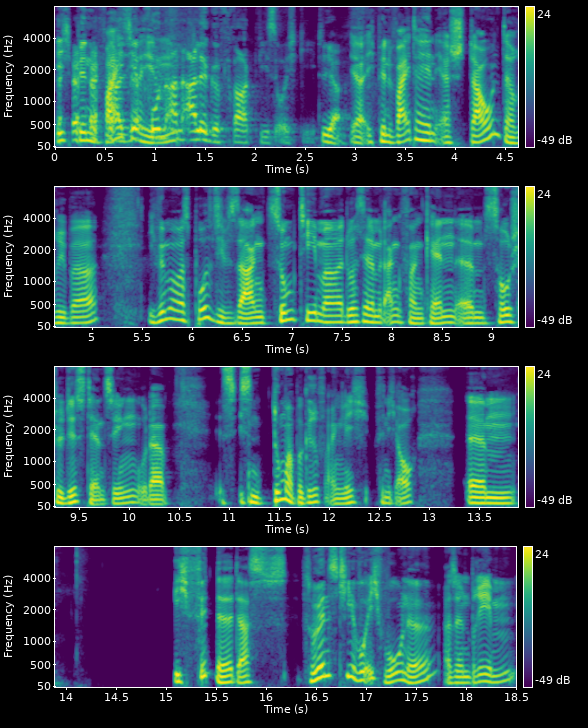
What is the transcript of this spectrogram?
Ich bin Also weiterhin. vorhin an alle gefragt, wie es euch geht. Ja. Ja, ich bin weiterhin erstaunt darüber. Ich will mal was Positives sagen zum Thema, du hast ja damit angefangen, Ken, ähm, Social Distancing oder es ist ein dummer Begriff eigentlich, finde ich auch. Ähm, ich finde, dass zumindest hier, wo ich wohne, also in Bremen,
